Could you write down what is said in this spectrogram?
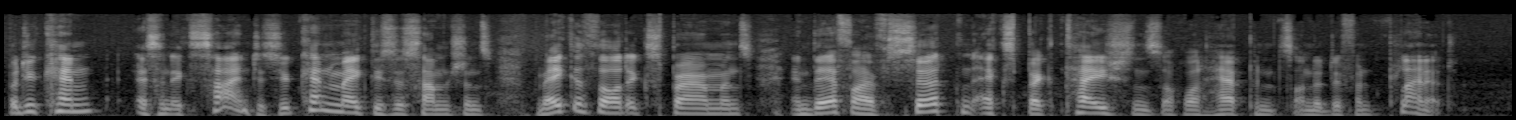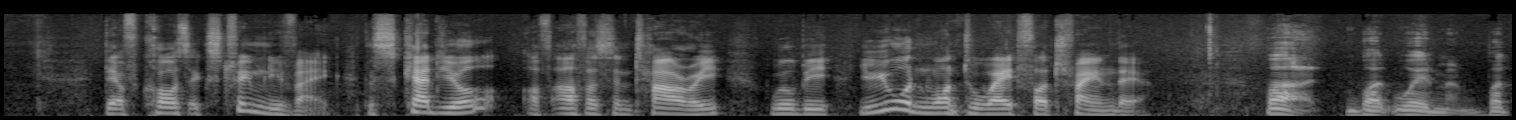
But you can, as an ex scientist, you can make these assumptions, make a thought experiments, and therefore have certain expectations of what happens on a different planet they're of course extremely vague. The schedule of Alpha Centauri will be you wouldn't want to wait for a train there. But but wait a minute. But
